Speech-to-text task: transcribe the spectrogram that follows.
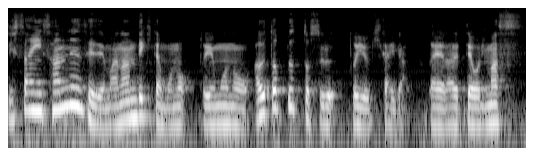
実際に3年生で学んできたものというものをアウトプットするという機会が与えられております。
